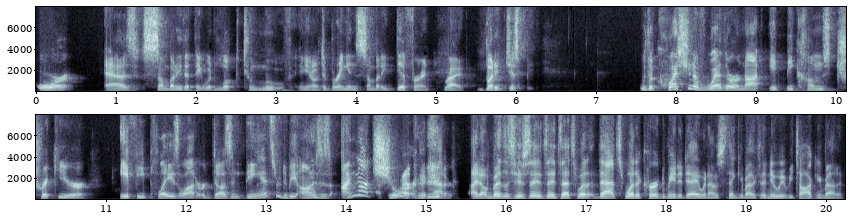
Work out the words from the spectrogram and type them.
or as somebody that they would look to move, you know, to bring in somebody different. Right. But it just the question of whether or not it becomes trickier if he plays a lot or doesn't? The answer, to be honest, is I'm not sure. It matter. I don't. But it's just it's, it's, that's what that's what occurred to me today when I was thinking about it because I knew we'd be talking about it.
